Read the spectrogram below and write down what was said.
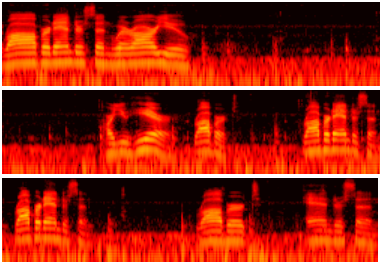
Robert Anderson, where are you? Are you here? Robert. Robert Anderson. Robert Anderson. Robert Anderson.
